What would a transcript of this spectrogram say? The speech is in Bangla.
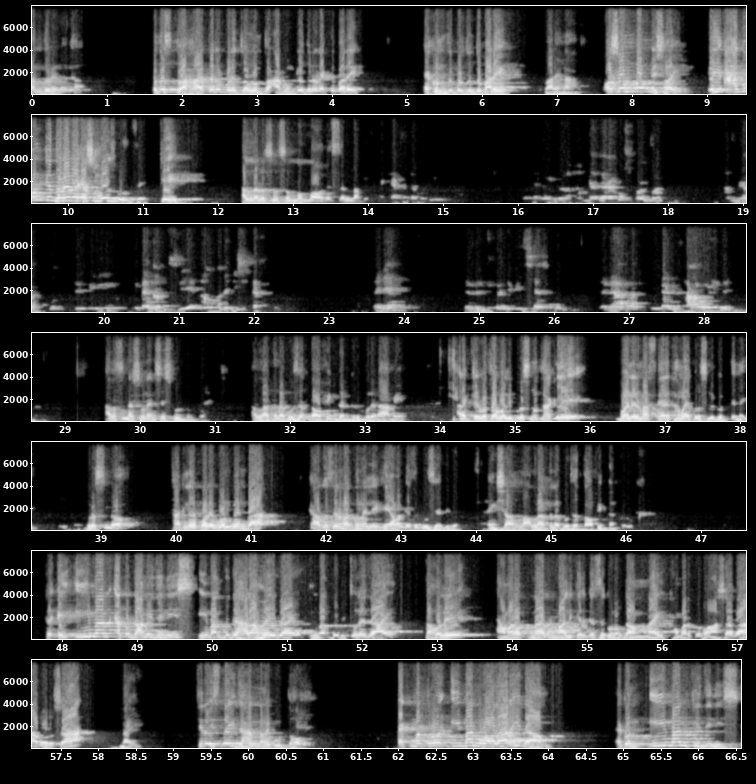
ইমান ধরে রাখা। অথচ হাতের উপরে জ্বলন্ত আগুনকে ধরে রাখতে পারে? এখনও যে পর্যন্ত পারে? পারে না। অসম্ভব বিষয়। এই আগুনকে ধরে রাখা সহজ বলছে। কে? আল্লাহ রসুল সাল্লাম। আমরা যারা মুসলমান আলোচনা শুনেন, শেষ পর্যন্ত। আল্লাহ তালা বুঝার তৌফিক দান করে বলে না আমি আরেকটা কথা বলি, প্রশ্ন থাকলে বনের মাঝখানে থামায়, প্রশ্ন করতে নাই। প্রশ্ন থাকলে পরে বলবেন বা কাগজের মাধ্যমে লিখে আমার কাছে পৌঁছে দিবেন, ইনশাআল্লাহ। আল্লাহ তালা বোঝার দান করুক। তা এই ইমান এত দামি জিনিস ইমান যদি হারা হয়ে যায় ইমান যদি চলে যায়, তাহলে আমার আপনার মালিকের কাছে কোনো দাম নাই, ক্ষমার কোনো আশা বা ভরসা নাই। চিরস্থায়ী জাহান নামে পড়তে হবে। একমাত্র ইমানওয়ালারই দাম। এখন ইমান কি জিনিস?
